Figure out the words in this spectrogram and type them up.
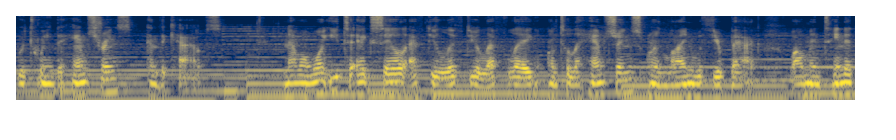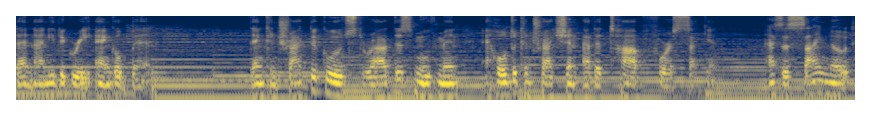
between the hamstrings and the calves. Now I want you to exhale after you lift your left leg until the hamstrings are in line with your back while maintaining that 90 degree angle bend. Then contract the glutes throughout this movement and hold the contraction at the top for a second. As a side note,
